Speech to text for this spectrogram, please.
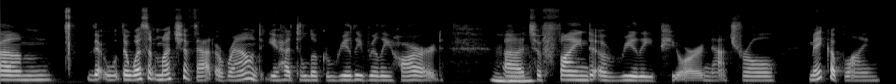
um, there, there wasn't much of that around. You had to look really, really hard mm-hmm. uh, to find a really pure, natural makeup line.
